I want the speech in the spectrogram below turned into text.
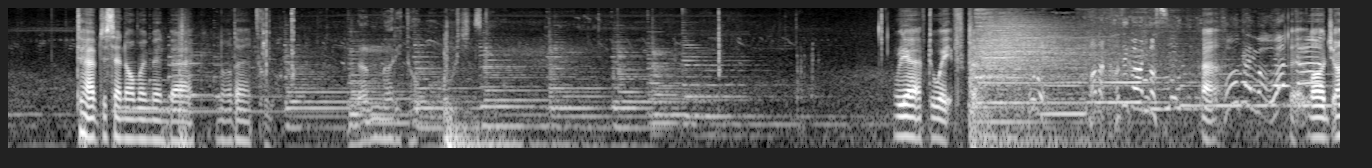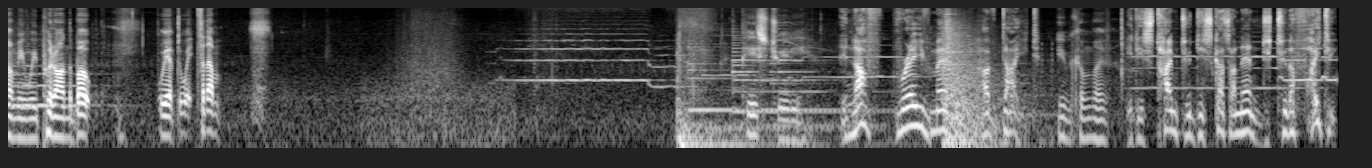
to have to send all my men back and all that. We have to wait for them. uh, large army we put on the boat. We have to wait for them. Peace treaty. Enough brave men have died. You become my It is time to discuss an end to the fighting.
